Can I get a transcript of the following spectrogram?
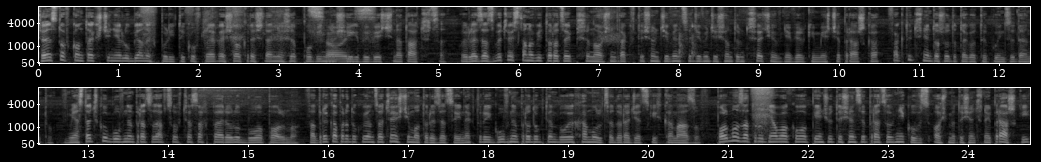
Często w kontekście nielubianych polityków pojawia się określenie, że powinno się ich wywieźć na taczce. O ile zazwyczaj stanowi to rodzaj przenośni, tak w 1993 w niewielkim mieście Praszka faktycznie doszło do tego typu incydentu. W miasteczku głównym pracodawcą w czasach PRL-u było Polmo, fabryka produkująca części motoryzacyjne, której głównym produktem były hamulce do radzieckich Kamazów. Polmo zatrudniało około 5 tysięcy pracowników z 8-tysięcznej Praszki,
